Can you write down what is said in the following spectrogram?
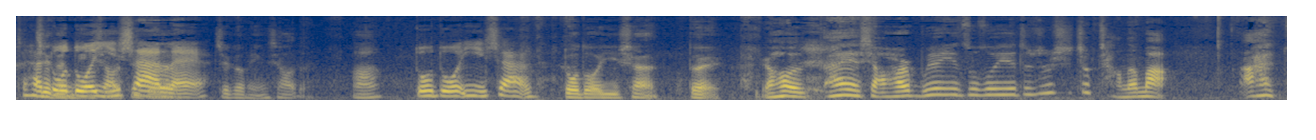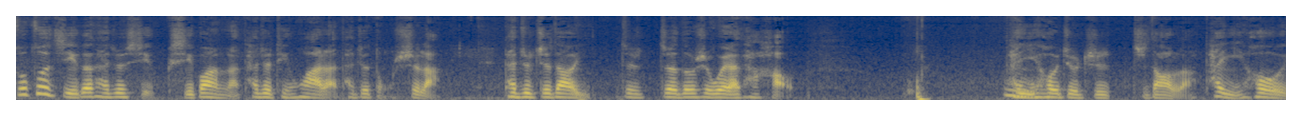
这还多多益善这个嘞这个名校的啊，多多益善。多多益善，对。然后哎呀，小孩不愿意做作业，这就是正常的嘛。哎，多做几个他就习习惯了，他就听话了，他就懂事了，他就知道这这都是为了他好。他以后就知知道了，他以后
